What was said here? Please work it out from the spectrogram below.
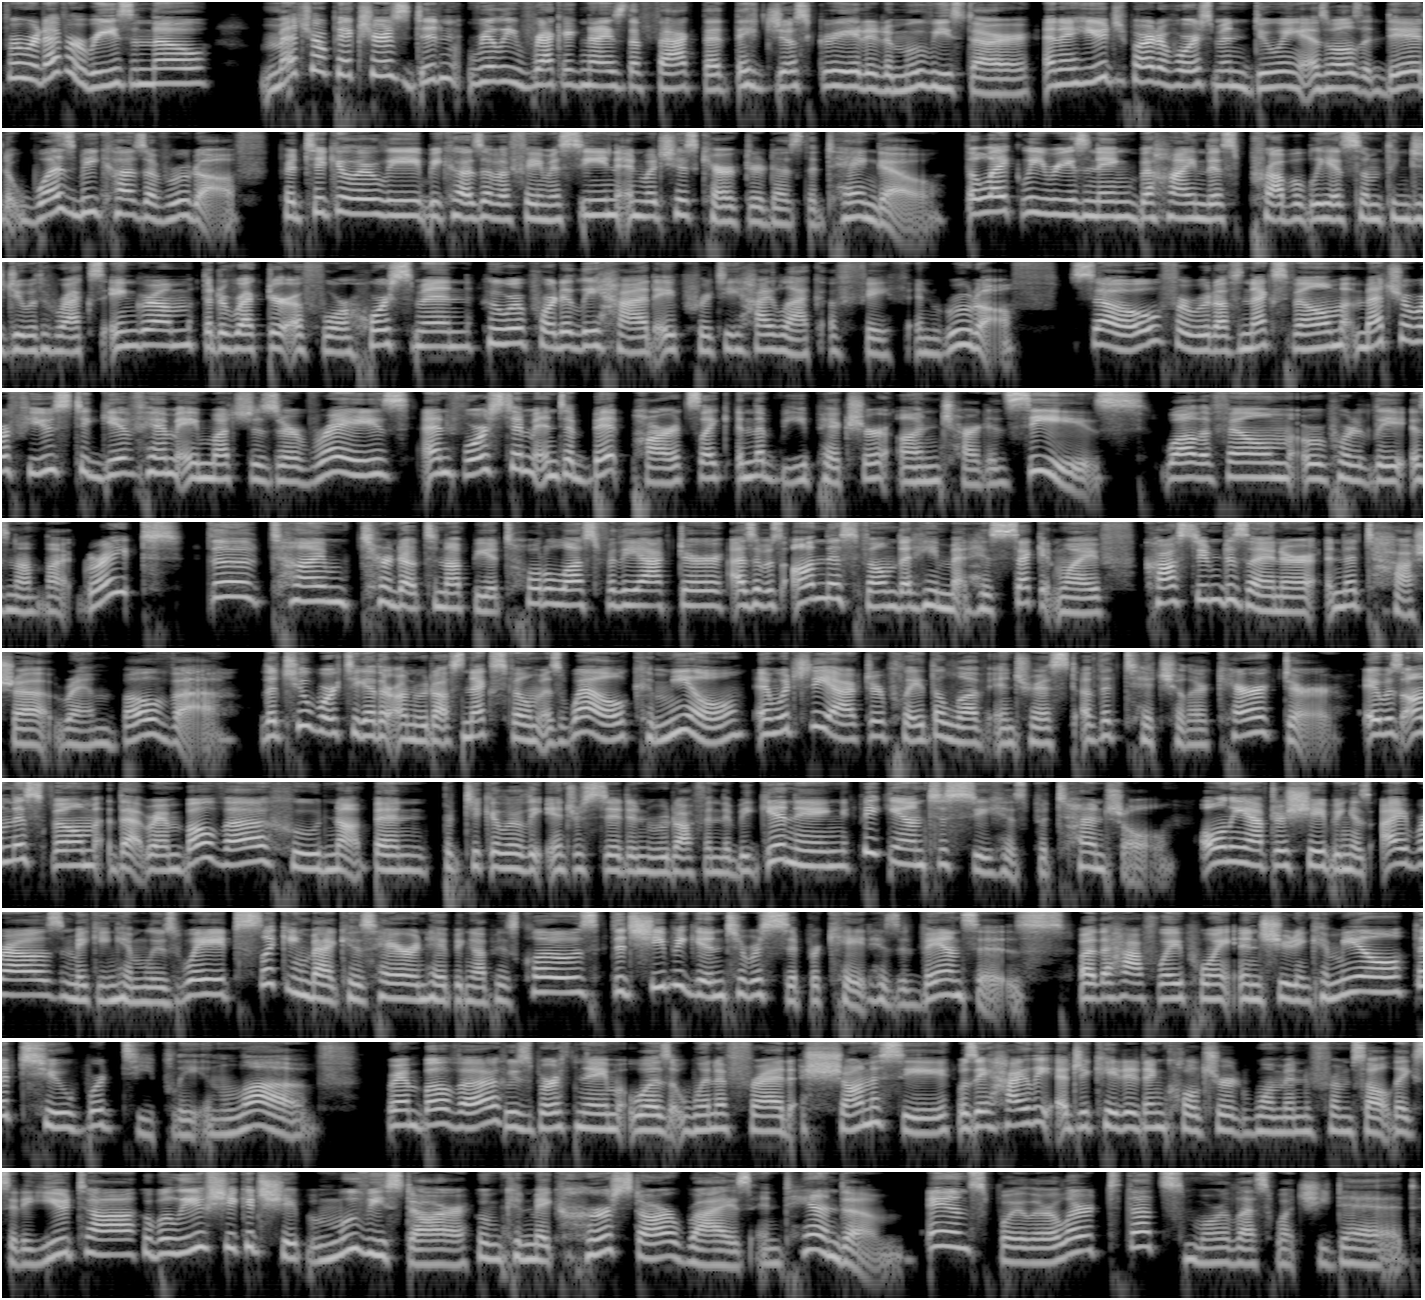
For whatever reason, though, Metro Pictures didn't really recognize the fact that they just created a movie star, and a huge part of Horseman doing as well as it did was because of Rudolph, particularly because of a famous scene in which his character does the tango. The likely reasoning behind this probably has something to do with Rex Ingram, the director of Four Horsemen, who reportedly had a pretty high lack of faith in Rudolph. So, for Rudolph's next film, Metro refused to give him a much deserved raise and forced him into bit parts like in the B picture Uncharted Seas. While the film reportedly is not that great, the time turned out to not be a total loss for the actor, as it was on this film that he met his second wife, costume designer Natasha Rambova. The two worked together on Rudolph's next film as well, Camille, in which the actor played the love interest of the titular character. It was on this film that Rambova, who'd not been particularly interested in Rudolph in the beginning, began to see his potential. Only after shaping his eyebrows, making him lose weight, slicking back his hair, and hipping up his clothes did she begin to reciprocate his advances. By the halfway point in shooting Camille, the two were deeply in love. Rambova, whose birth name was Winifred Shaughnessy, was a highly educated and cultured woman from Salt Lake City, Utah, who believed she could shape a movie star whom could make her star rise in tandem. And spoiler alert, that's more or less what she did.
